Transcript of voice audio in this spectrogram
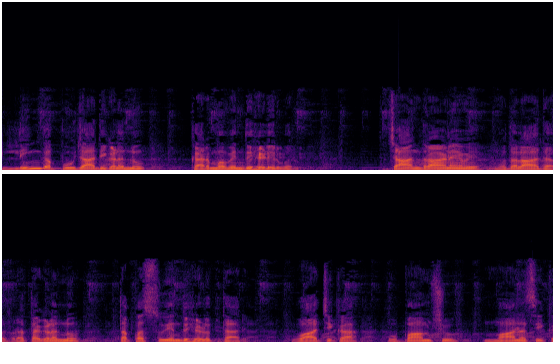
ಲಿಂಗ ಪೂಜಾದಿಗಳನ್ನು ಕರ್ಮವೆಂದು ಹೇಳಿರುವರು. ಚಾಂದ್ರಾಣವೇ ಮೊದಲಾದ ವ್ರತಗಳನ್ನು ತಪಸ್ಸು ಎಂದು ಹೇಳುತ್ತಾರೆ. ವಾಚಿಕ ಉಪಾಂಶು, ಮಾನಸಿಕ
